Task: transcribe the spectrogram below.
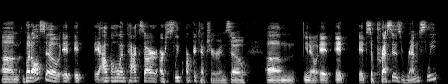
Um, but also, it, it alcohol impacts our our sleep architecture, and so um, you know it it it suppresses REM sleep,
